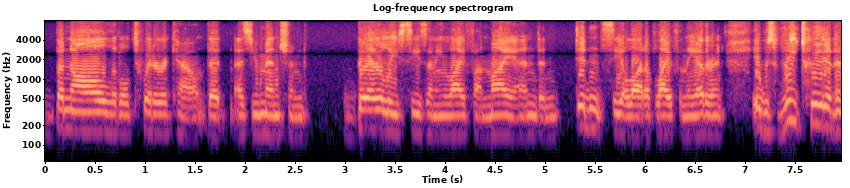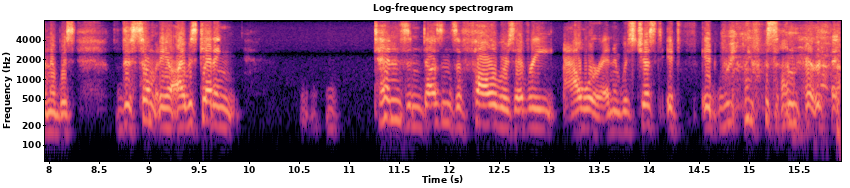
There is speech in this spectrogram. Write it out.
banal little Twitter account that, as you mentioned, barely sees any life on my end and didn't see a lot of life on the other end. It was retweeted and it was there's so many I was getting tens and dozens of followers every hour and it was just it it really was unnerving.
